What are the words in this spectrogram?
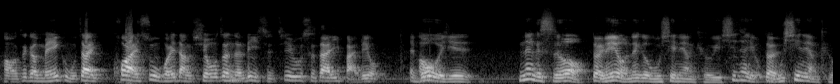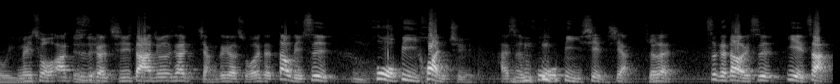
好，这个美股在快速回档修正的历史记录是在一百六。哎，不过伟捷，那个时候对没有那个无限量 QE，现在有无限量 QE。没错啊，就这个其实大家就是在讲这个所谓的到底是货币幻觉。还是货币现象，对不对？这个到底是业障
